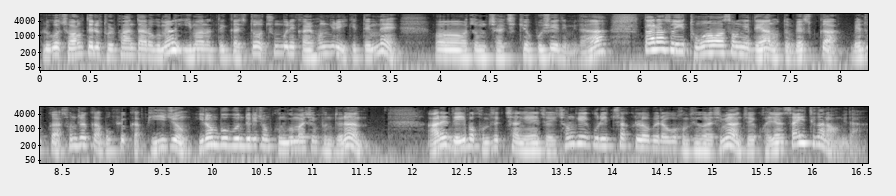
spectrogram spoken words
그리고 저항대를 돌파한다 그러면 2만 원대까지도 충분히 갈 확률이 있기 때문에 어, 좀 잘 지켜보셔야 됩니다. 따라서 이 동아화성에 대한 어떤 매수가, 매도가, 손절가, 목표가, 비중 이런 부분들이 좀 궁금하신 분들은 아래 네이버 검색창에 저희 청개구리 투자클럽이라고 검색을 하시면 저희 관련 사이트가 나옵니다.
